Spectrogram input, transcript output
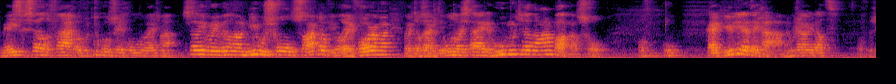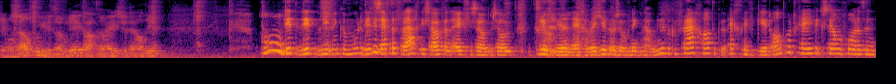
meest gestelde vragen over toekomstgericht onderwijs. Maar stel je voor, je wil nou een nieuwe school starten of je wil hervormen. Wat je al zei met die onderwijstijden. Hoe moet je dat nou aanpakken als school? Of hoe kijken jullie daar tegenaan? Hoe zou je dat, of misschien wel zelf doen, je het over leerkrachten geweest, vertelde je. Oeh, dit, dit, Dat die- vind ik een moeilijk. dit is echt een vraag die zou ik dan even zo, zo terug willen leggen. Weet je, zo van denk ik, nou nu heb ik een vraag gehad, ik wil echt geen verkeerd antwoord geven. Ik stel me voor dat een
